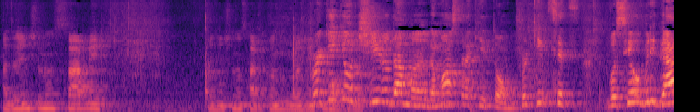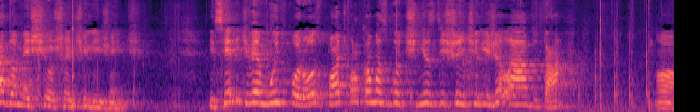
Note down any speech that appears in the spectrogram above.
mas a gente não sabe. A gente não sabe quando a gente Por que, que eu volta. tiro da manga? Mostra aqui, Tom. Porque você, você é obrigado a mexer o chantilly, gente. E se ele tiver muito poroso, pode colocar umas gotinhas de chantilly gelado, tá? Ó.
